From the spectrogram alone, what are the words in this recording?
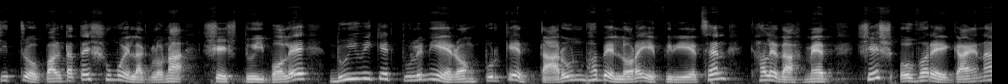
চিত্র পাল্টাতে সময় লাগল না। শেষ দুই বলে দুই উইকেট তুলে নিয়ে রংপুরকে দারুণভাবে লড়াইয়ে ফিরিয়েছেন খালেদ আহমেদ। শেষ ওভারে গায়ানা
